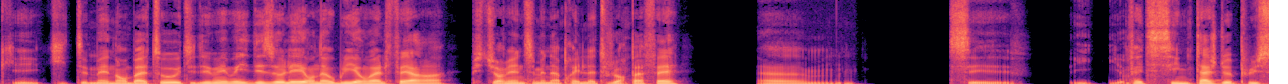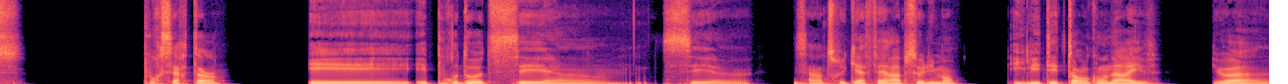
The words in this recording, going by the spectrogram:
qui, qui te mènent en bateau, et tu dis, mais oui, désolé, on a oublié, on va le faire. Puis tu reviens une semaine après, il l'a toujours pas fait. Euh, c'est, en fait, c'est une tâche de plus pour certains, et, et pour d'autres, c'est un, c'est, euh, c'est un truc à faire absolument. Et il était temps qu'on arrive, tu vois.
